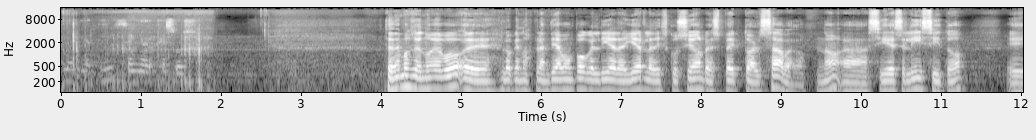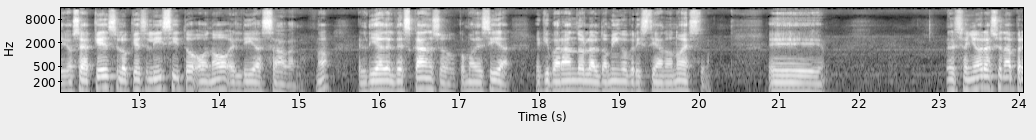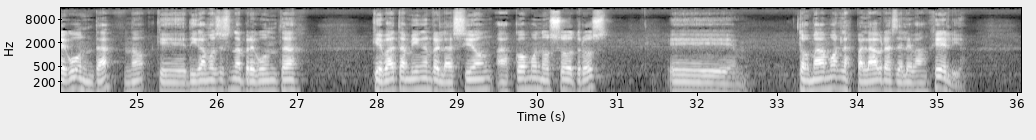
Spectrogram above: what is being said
Gloria a ti, Señor Jesús. Tenemos de nuevo eh, lo que nos planteaba un poco el día de ayer, la discusión respecto al sábado, ¿no? A si es lícito, eh, o sea, qué es lo que es lícito o no el día sábado, ¿no? El día del descanso, como decía, equiparándolo al domingo cristiano nuestro. Eh, el Señor hace una pregunta, ¿no? Que digamos es una pregunta que va también en relación a cómo nosotros eh, tomamos las palabras del Evangelio.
